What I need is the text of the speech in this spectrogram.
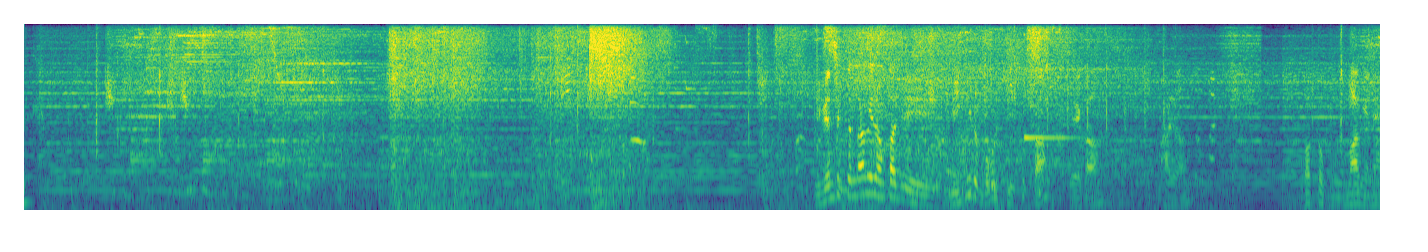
큐. 이벤트 끝나기 전까지 미기를 먹을 수 있을까? 얘가 과연? 그것도 궁금하긴 해.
